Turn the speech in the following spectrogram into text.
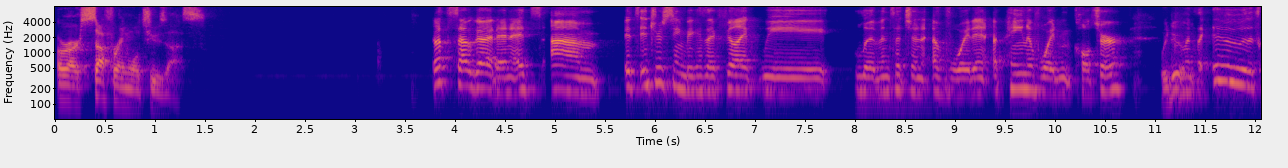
or our suffering will choose us. That's so good. And it's um it's interesting because I feel like we live in such an avoidant, a pain avoidant culture we do. Everyone's like, ooh, that's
